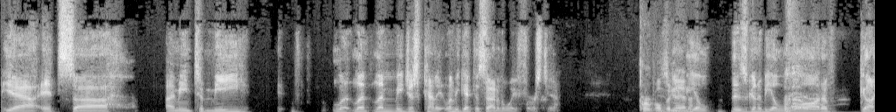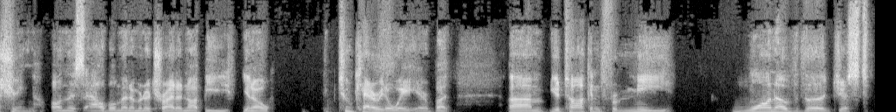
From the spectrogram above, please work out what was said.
Yeah, it's uh I mean to me let, let, let me just kind of let me get this out of the way first yeah. Purple There's gonna, banana. be a, there's gonna be a lot of gushing on this album, and I'm gonna try to not be, you know, too carried away here. But um you're talking for me, one of the just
